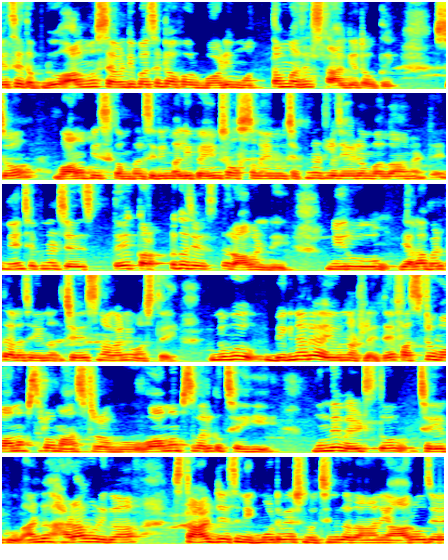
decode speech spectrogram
చేసేటప్పుడు almost seventy percent of our body మొత్తం మజిల్స్ టార్గెట్ అవుతాయి. సో వామప్ ఈస్ కంపల్సరీ మళ్ళీ పెయిన్స్ వస్తున్నాయి. నువ్వు చెప్పినట్లు చేయడం వల్ల అని అంటే నేను చెప్పినట్టు చేస్తే కరెక్ట్గా చేస్తే రావండి. మీరు ఎలా పడితే అలా చేయ చేసినా కానీ వస్తాయి. నువ్వు బిగినరే అయి ఉన్నట్లయితే ఫస్ట్ వామప్స్లో మాస్టర్ అవ్వు. వామప్స్ వరకు చెయ్యి. ముందే వెయిట్స్తో చేయకు. అండ్ హడావుడిగా స్టార్ట్ చేసి నీకు మోటివేషన్ వచ్చింది కదా అని ఆ రోజే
